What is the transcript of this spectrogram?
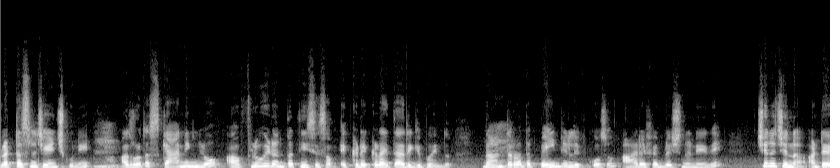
బ్లడ్ టెస్ట్లు చేయించుకుని ఆ తర్వాత స్కానింగ్లో ఆ ఫ్లూయిడ్ అంతా తీసేసాం. ఎక్కడెక్కడైతే అరిగిపోయిందో. దాని తర్వాత పెయిన్ రిలీఫ్ కోసం ఆర్ఎఫ్ అబ్లేషన్ అనేది చిన్న చిన్న అంటే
